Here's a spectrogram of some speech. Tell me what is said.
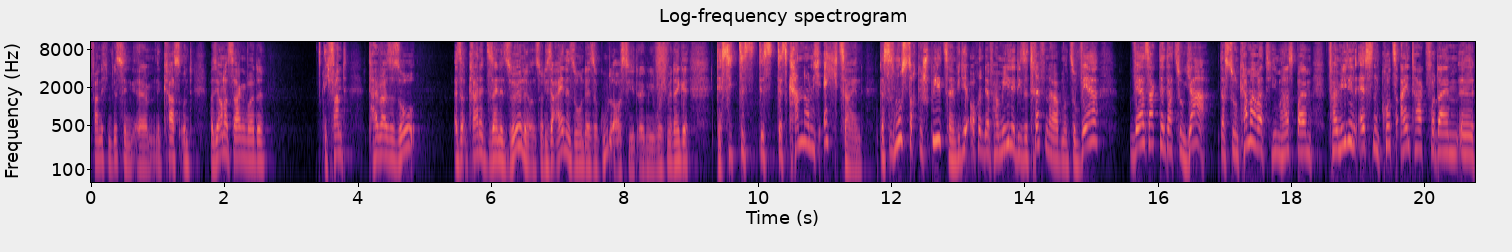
fand ich ein bisschen ähm, krass. Und was ich auch noch sagen wollte, ich fand teilweise so, also gerade seine Söhne und so, dieser eine Sohn, der so gut aussieht irgendwie, wo ich mir denke, das sieht, das, das, das kann doch nicht echt sein. Das, das muss doch gespielt sein, wie die auch in der Familie diese Treffen haben und so. Wer, wer sagt denn dazu ja, dass du ein Kamerateam hast beim Familienessen kurz einen Tag vor deinem äh,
